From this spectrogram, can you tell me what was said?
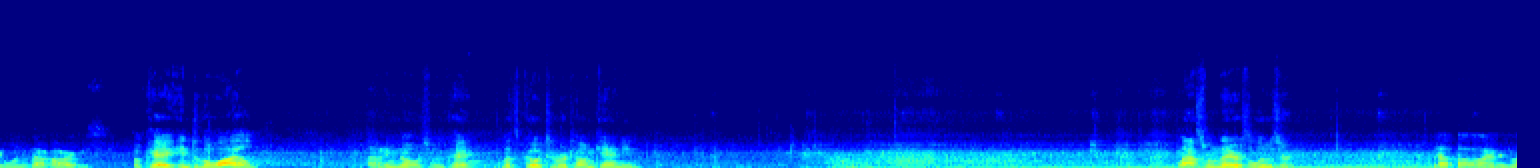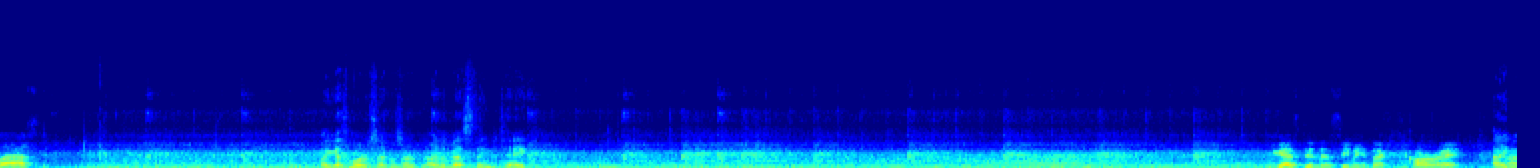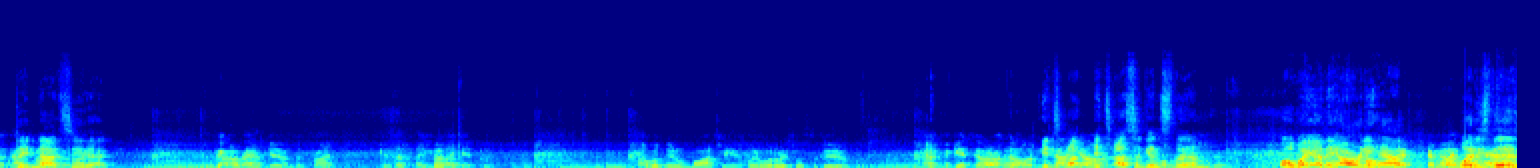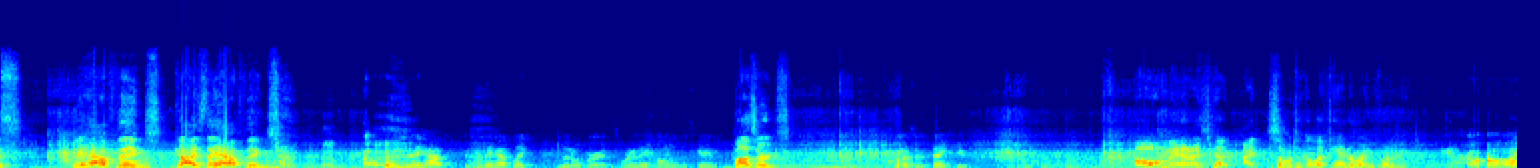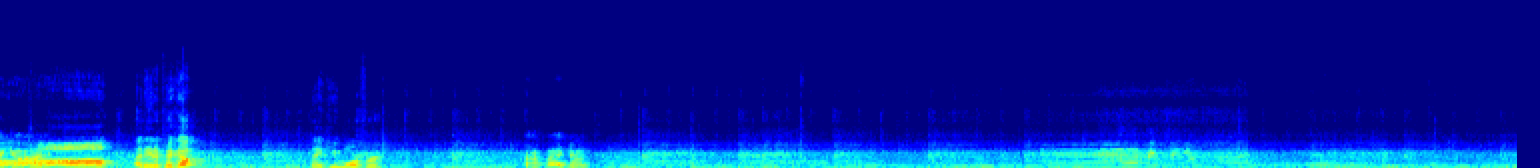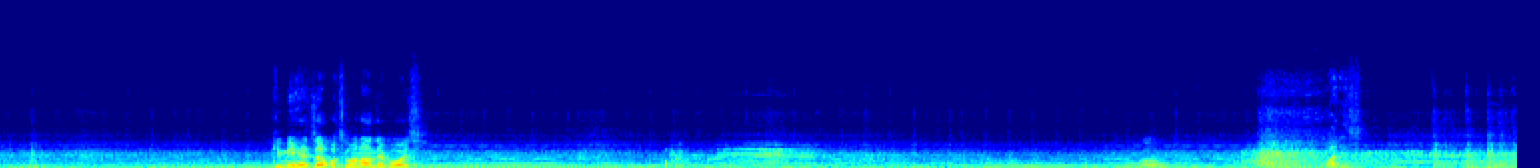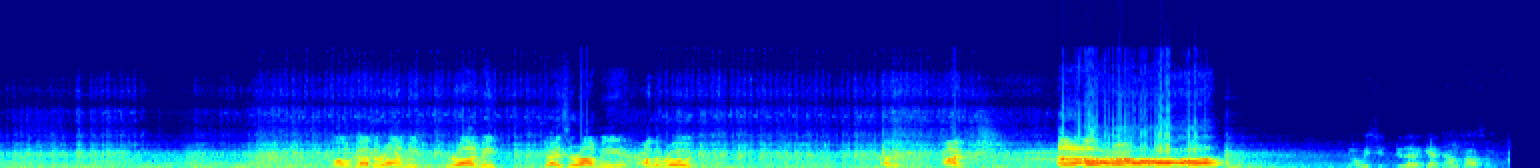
one without arms. Okay, into the wild. I don't even know what's okay. Let's go to Raton Canyon. Last one there is a loser. No, I'm in last. I guess motorcycles are, are the best thing to take. You guys didn't see me hit that car, right? I I- I did thought not see like- that. Got rammed from the front because that's how you like it. I wasn't even watching it. Wait, what are we supposed to do? Uh, get to It's uh, it's us against Well, them. Oh wait, uh, they already Oh, have. they have- What they is have- this? They have things, guys. They have things. Oh, they have they have like little birds. What are they called in this game? Buzzards. Buzzard. Thank you. Oh man, I just got. I someone took a left-hander right in front of me. Oh, my god. Oh, I need to pick up. Thank you, Morpher. I don't. Give me a heads up. What's going on there, boys? What is? Oh god, they're on me. They're on me. Guys, they're on me on the road. I'm I'm Oh! Oh, we should do that again. That was awesome.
